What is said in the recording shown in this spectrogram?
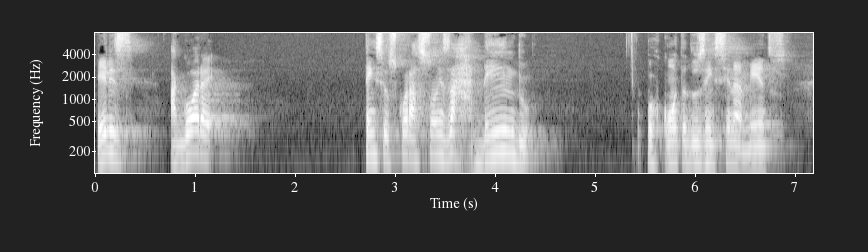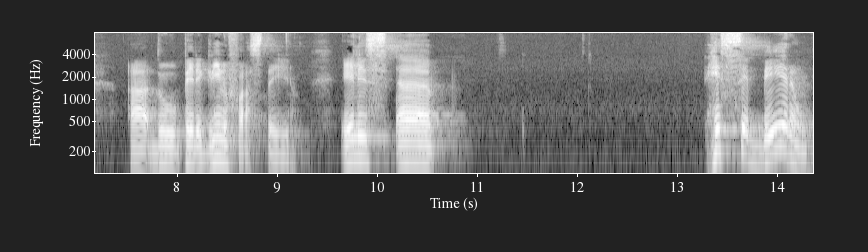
Eles agora têm seus corações ardendo por conta dos ensinamentos uh, do peregrino forasteiro. Eles uh, receberam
